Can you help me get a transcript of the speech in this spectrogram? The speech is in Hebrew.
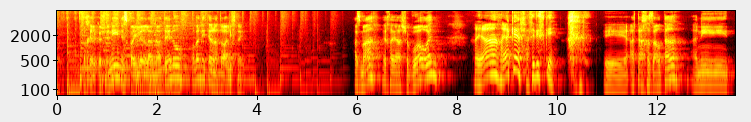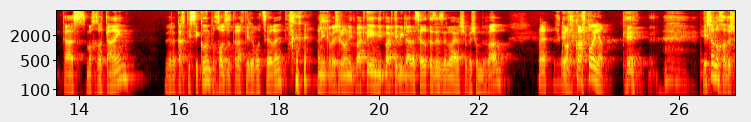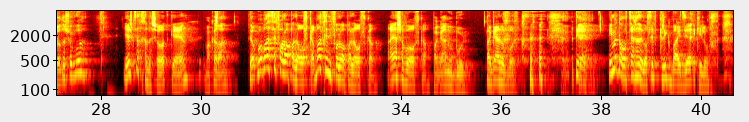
בחלק השני נספיילר להנאתנו, אבל ניתן התראה לפני. אז מה, איך היה השבוע אורן? היה, היה כיף, עשיתי סקי. אה, אתה חזרת, אני טס מחרתיים, ולקחתי סיכון, בכל זאת הלכתי לראות סרט. אני מקווה שלא נדבקתי, אם נדבקתי בגלל הסרט הזה זה לא היה שווה שום דבר. אה, כל הספוילר. כן. יש לנו חדשות השבוע? יש קצת חדשות, כן. מה קרה? טוב, בוא נעשה follow-up על האוסקר, בוא נתחיל מ follow-up על האוסקר. היה שבוע אוסקר. פגענו בול. פגענו בול. תראה, אם אתה רוצה להוסיף click bait, זה כאילו...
